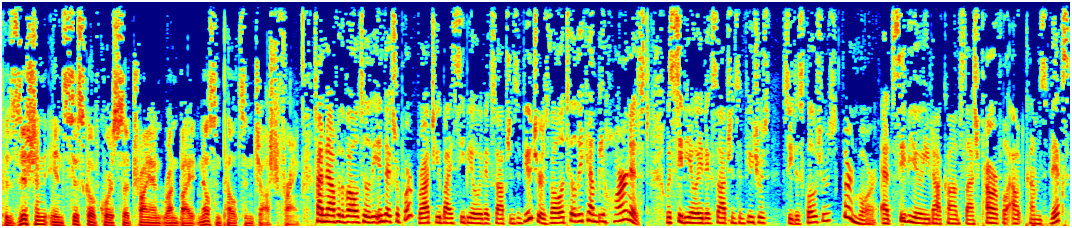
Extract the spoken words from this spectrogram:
position in Sysco. Of course, uh, Trian run by Nelson Peltz and Josh Frank. Time now for the Volatility Index Report brought to you by CBOE VIX Options and Futures. Volatility can be harnessed with CBOE VIX Options and Futures. See disclosures, learn more at cboe.com slash powerful outcomes VIX.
